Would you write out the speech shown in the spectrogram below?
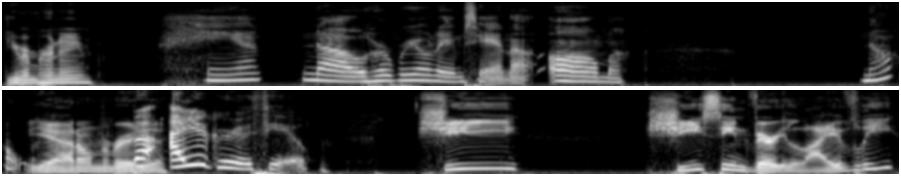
Do you remember her name? Han? No, her real name's Hannah. Um. No. Yeah, I don't remember it But either. I agree with you. She she seemed very lively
